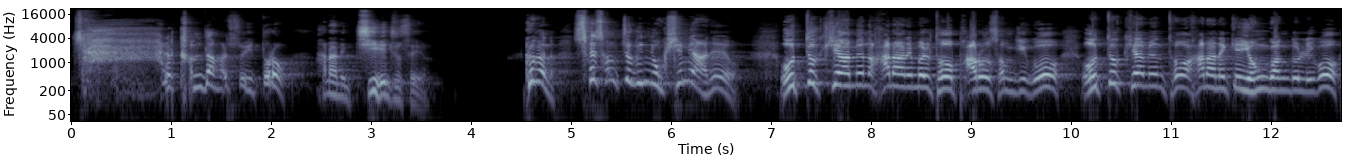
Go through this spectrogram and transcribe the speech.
잘 감당할 수 있도록 하나님 지혜 주세요. 그건 세상적인 욕심이 아니에요. 어떻게 하면 하나님을 더 바로 섬기고, 어떻게 하면 더 하나님께 영광 돌리고,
